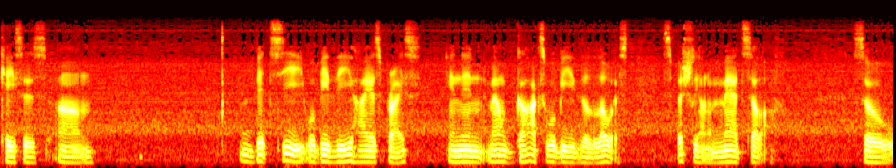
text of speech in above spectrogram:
cases, um, BTC-e will be the highest price, and then Mount Gox will be the lowest, especially on a mad sell-off. So,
